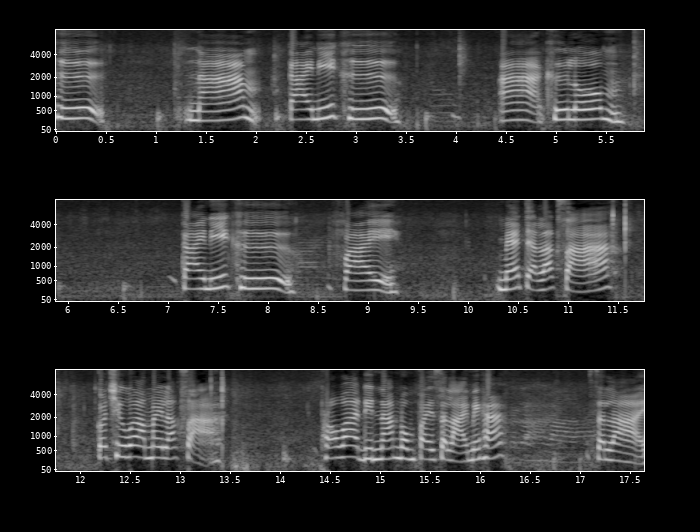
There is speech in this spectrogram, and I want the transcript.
คือ น้ำกายนี้คืออ่าคือลม กายนี้คือไฟ แม้จะรักษา ก็ชื่อว่าไม่รักษา เพราะว่าดินน้ำลมไฟสลายไหมคะ สลาย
